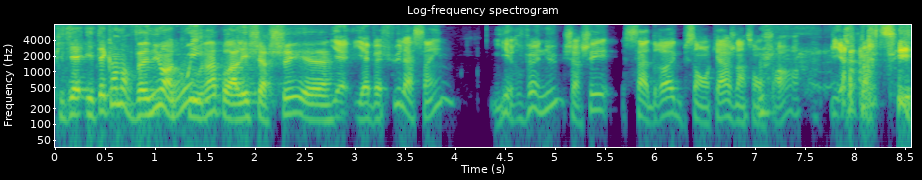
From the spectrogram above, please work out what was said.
Puis il était comme revenu en Oui. courant pour aller chercher. euh, il avait fui la scène. Il est revenu chercher sa drogue puis son cash dans son char. Puis il est reparti.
